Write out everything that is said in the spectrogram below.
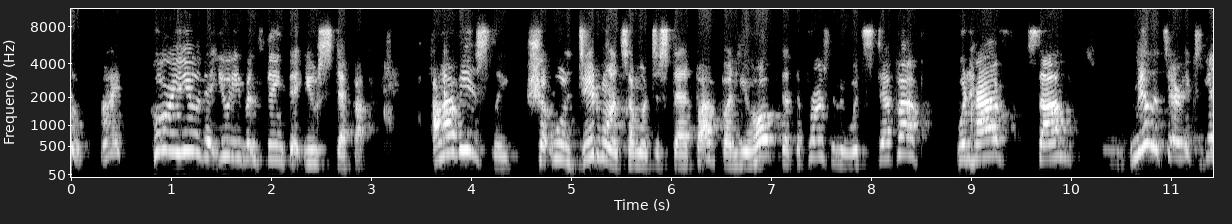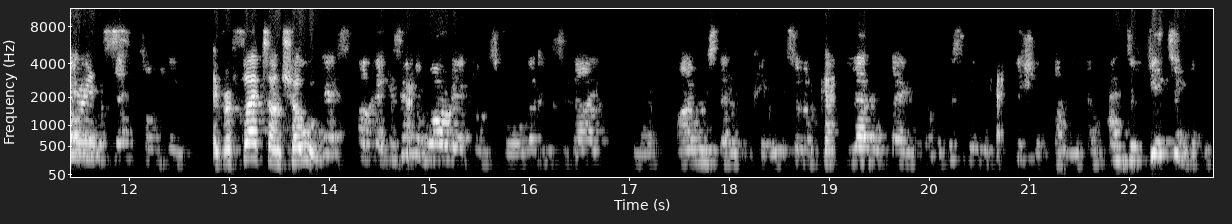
do, right? Who are you that you even think that you step up? Obviously, Shaul did want someone to step up, but he hoped that the person who would step up would have some military experience. It reflects on Shaul. Yes, okay, because then the warrior comes forward and says, I, you know, I'm instead of the king. It's sort of okay. level playing field. This is the okay. coming and, and defeating him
